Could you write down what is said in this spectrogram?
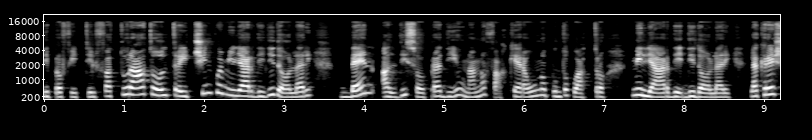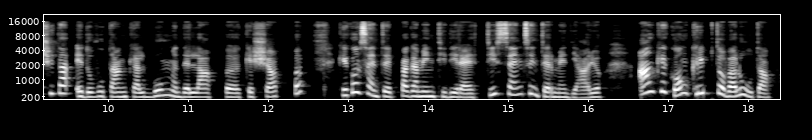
di profitti, il fatturato oltre i 5 miliardi di dollari, ben al di sopra di un anno fa che era 1.4 miliardi di dollari. La crescita è dovuta anche al boom dell'app Cash che consente pagamenti diretti senza intermediario. anche con criptovaluta.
